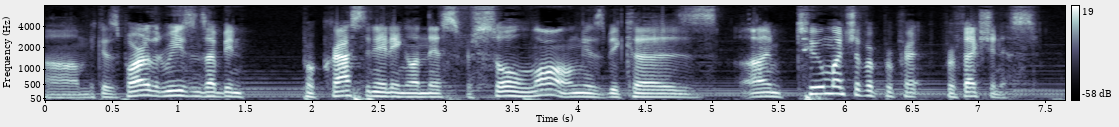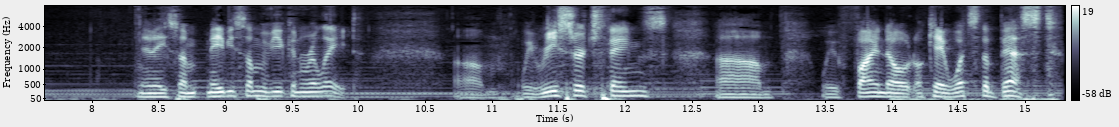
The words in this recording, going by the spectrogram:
Um, because part of the reasons I've been procrastinating on this for so long is because I'm too much of a per- perfectionist. Maybe some, maybe some of you can relate. Um, we research things. Um, we find out, okay, what's the best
